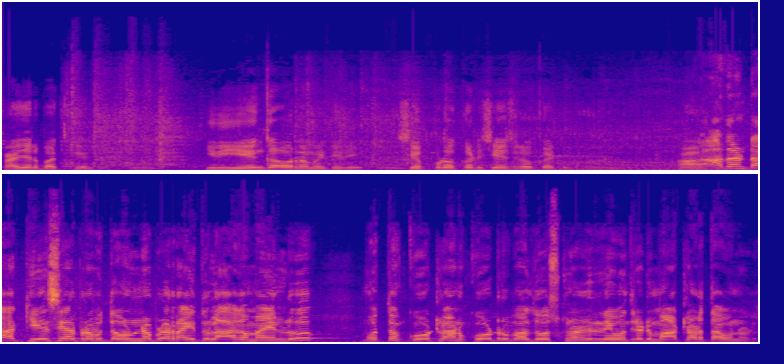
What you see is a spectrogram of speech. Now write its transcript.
ప్రజలు బతికిండ్రు. ఇది ఏం గవర్నమెంట్ ఇది? చెప్పుడు ఒక్కటి చేసుడు ఒక్కటి? కాదంట కేసీఆర్ ప్రభుత్వం ఉన్నప్పుడు రైతులు ఆగమైన్లు మొత్తం కోట్లాను కోటి రూపాయలు దోసుకున్నాడు రేవంత్ రెడ్డి మాట్లాడుతూ ఉన్నాడు.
